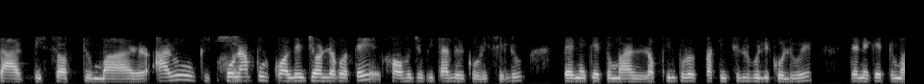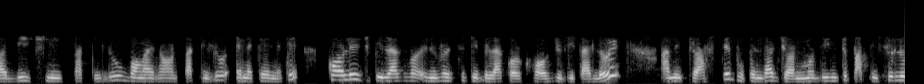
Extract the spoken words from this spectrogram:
তাৰপিছত তোমাৰ আৰু সোণাপুৰ কলেজৰ লগতে সহযোগিতা লৈ কৰিছিলো। তেনেকে তোমাৰ লখিমপুৰত পাতিছিলো বুলি ক'লোৱে। তেনেকে তোমাৰ বিজনীত পাতিলো বঙাইগাঁৱত পাতিলো এনেকে এনেকে। কলেজবিলাক বা ইউনিভাৰ্চিটিবিলাকৰ সহযোগিতা লৈ আমি ট্ৰাষ্টে ভূপেন্দাৰ জন্মদিনটো পাতিছিলো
